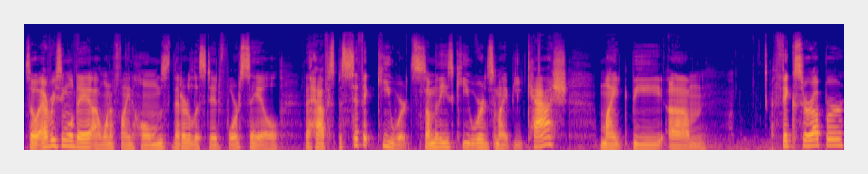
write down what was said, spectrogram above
So every single day I wanna find homes that are listed for sale that have specific keywords. Some of these keywords might be cash, might be um, fixer-upper,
